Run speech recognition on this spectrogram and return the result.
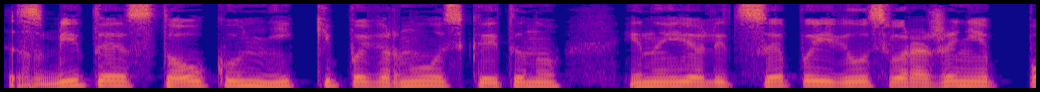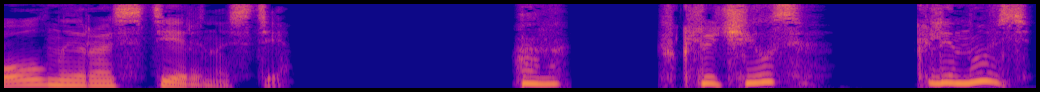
Сбитая с толку, Никки повернулась к Итану, и на ее лице появилось выражение полной растерянности. «Он включился? Клянусь.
